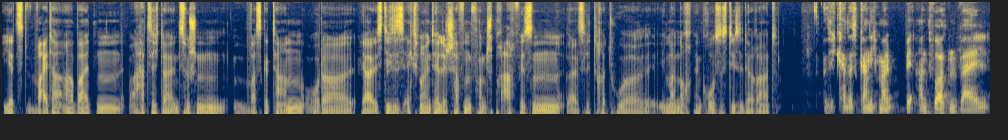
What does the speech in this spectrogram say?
jetzt weiterarbeiten? Hat sich da inzwischen was getan? Oder ja, ist dieses experimentelle Schaffen von Sprachwissen als Literatur immer noch ein großes Desiderat? Also ich kann das gar nicht mal beantworten, weil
